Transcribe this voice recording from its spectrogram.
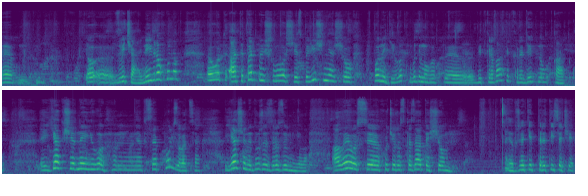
е, звичайний рахунок. От, а тепер прийшло ще сповіщення, що в понеділок будемо відкривати кредитну картку. Як ще нею все пользуватися, я ще не дуже зрозуміла. Але ось е, хочу розказати, що е, вже ті три тисячі,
